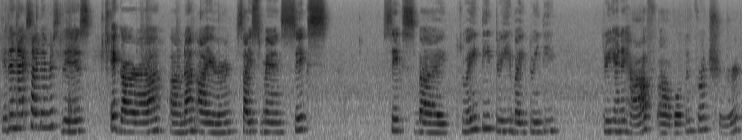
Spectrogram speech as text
Okay, the next item is this Egara uh, non-iron size men's 6 6 by 23 by 23 and a half uh, button front shirt.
